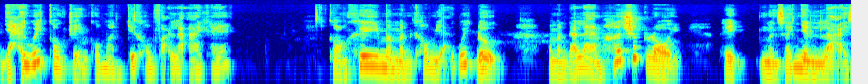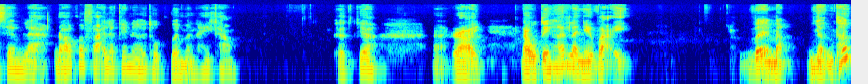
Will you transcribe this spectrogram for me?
giải quyết câu chuyện của mình chứ không phải là ai khác. Còn khi mà mình không giải quyết được mà mình đã làm hết sức rồi thì mình sẽ nhìn lại xem là đó có phải là cái nơi thuộc về mình hay không. Được chưa? À, rồi, đầu tiên hết là như vậy. Về mặt nhận thức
